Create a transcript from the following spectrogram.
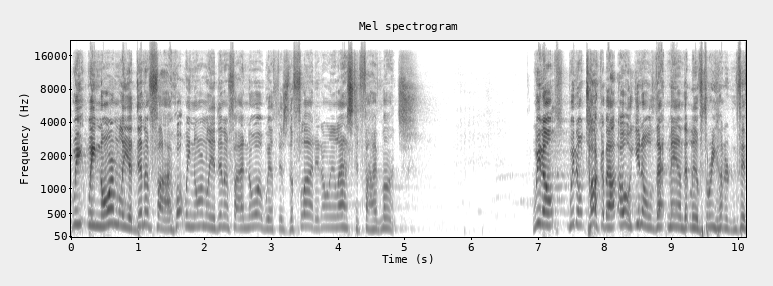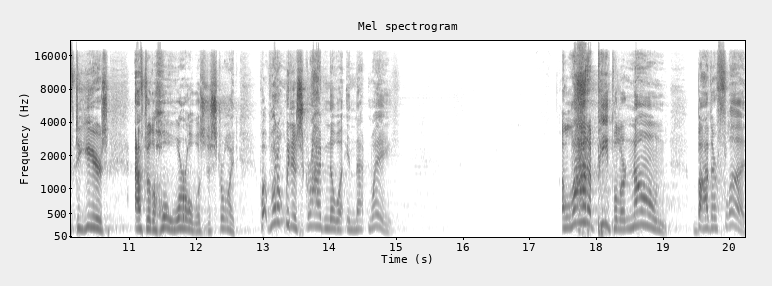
We, we normally identify, what we normally identify Noah with is the flood. It only lasted five months. We don't, we don't talk about, oh, you know, that man that lived 350 years after the whole world was destroyed. Why, why don't we describe Noah in that way? A lot of people are known by their flood.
